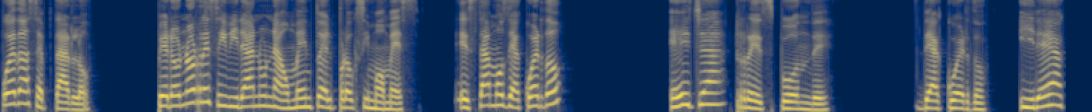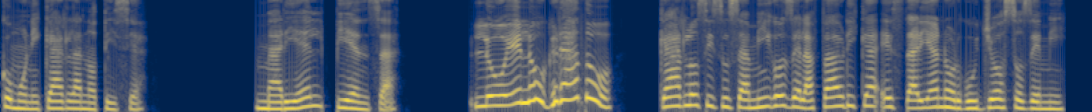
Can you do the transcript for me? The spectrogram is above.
puedo aceptarlo, pero no recibirán un aumento el próximo mes. ¿Estamos de acuerdo? Ella responde. De acuerdo, iré a comunicar la noticia. Mariel piensa. ¡Lo he logrado! Carlos y sus amigos de la fábrica estarían orgullosos de mí.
